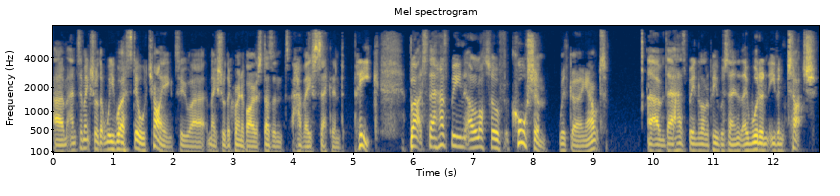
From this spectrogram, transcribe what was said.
um, and to make sure that we were still trying to uh, make sure the coronavirus doesn't have a second peak. But there has been a lot of caution with going out. Um, there has been a lot of people saying that they wouldn't even touch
